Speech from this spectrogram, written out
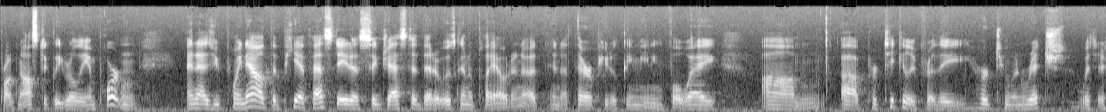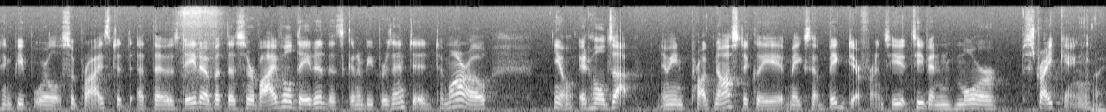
prognostically really important. And as you point out, the PFS data suggested that it was going to play out in a, in a therapeutically meaningful way, um, uh, particularly for the HER2 enriched, which I think people were a little surprised at, at those data. But the survival data that's going to be presented tomorrow, you know, it holds up. I mean, prognostically, it makes a big difference. It's even more striking, right.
